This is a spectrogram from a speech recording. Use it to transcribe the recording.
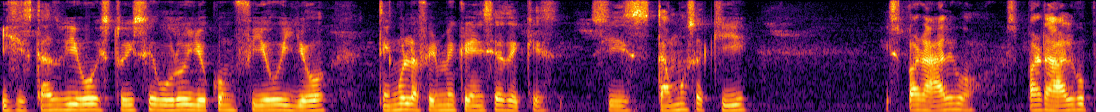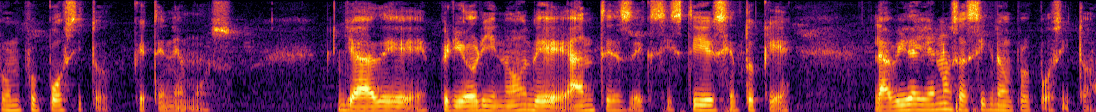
Y si estás vivo, estoy seguro, yo confío y yo tengo la firme creencia de que si estamos aquí es para algo, es para algo, por un propósito que tenemos. Ya de priori, ¿no? De antes de existir, siento que la vida ya nos asigna un propósito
